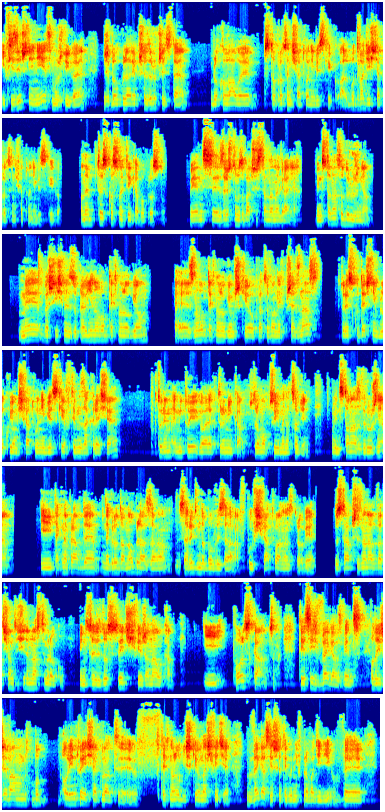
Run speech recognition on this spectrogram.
I fizycznie nie jest możliwe, żeby okulary przezroczyste blokowały 100% światła niebieskiego albo 20% światła niebieskiego. One, to jest kosmetyka po prostu. Więc e, zresztą zobaczysz sam na nagraniach. Więc to nas odróżnia. My weszliśmy z zupełnie nową technologią, e, z nową technologią szkieł opracowanych przez nas, które skutecznie blokują światło niebieskie w tym zakresie, w którym emituje go elektronika, z którą obcujemy na co dzień. Więc to nas wyróżnia. I tak naprawdę Nagroda Nobla za, za rytm dobowy, za wpływ światła na zdrowie została przyznana w 2017 roku, więc to jest dosyć świeża nauka. I Polska, ty jesteś w Vegas, więc podejrzewam, bo orientuję się akurat y, w technologii szkieł na świecie. W Vegas jeszcze tego nie wprowadzili, w,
